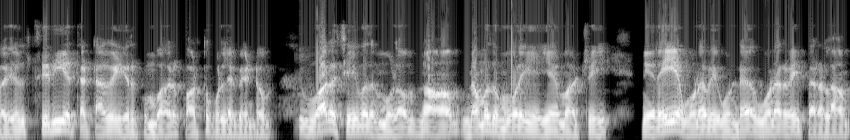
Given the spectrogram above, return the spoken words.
பதில் சிறிய தட்டாக இருக்குமாறு பார்த்து கொள்ள வேண்டும். இவ்வாறு செய்வதன் மூலம் நாம் நமது மூளையை ஏமாற்றி நிறைய உணவை உண்ட உணர்வை பெறலாம்.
